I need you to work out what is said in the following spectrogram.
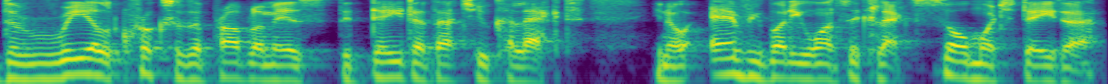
the real crux of the problem is the data that you collect. You know, everybody wants to collect so much data.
